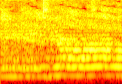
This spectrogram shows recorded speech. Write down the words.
it all.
